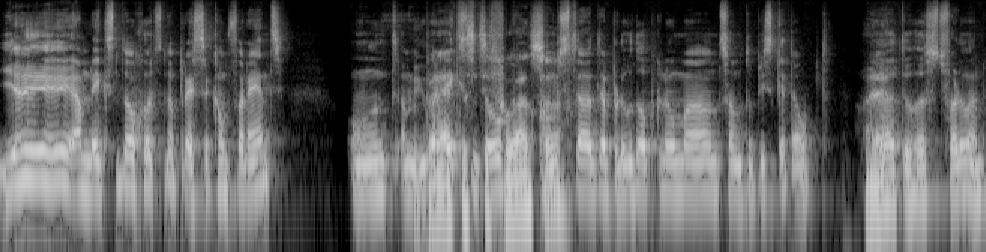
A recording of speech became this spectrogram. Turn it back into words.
yeah, am nächsten Tag hat es eine Pressekonferenz und am übernächsten Tag vor so. haben sie da der Blut abgenommen und sagen, du bist gedopt. Ja. Äh, du hast verloren.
